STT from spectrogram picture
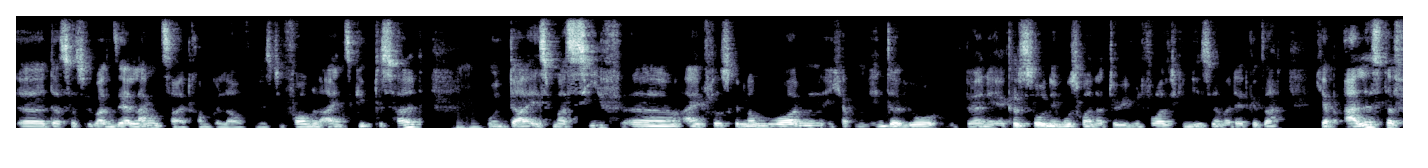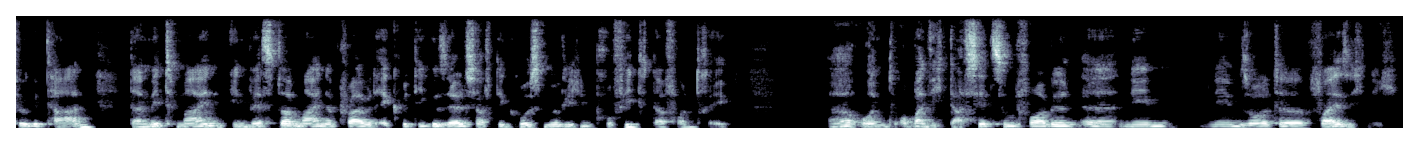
äh, dass das über einen sehr langen Zeitraum gelaufen ist. Die Formel 1 gibt es halt mhm. und da ist massiv äh, Einfluss genommen worden. Ich habe ein Interview mit Bernie Ecclestone, den muss man natürlich mit Vorsicht genießen, aber der hat gesagt, ich habe alles dafür getan, damit mein Investor, meine Private Equity Gesellschaft den größtmöglichen Profit davon trägt. Und ob man sich das jetzt zum Vorbild äh, nehmen, nehmen sollte, weiß ich nicht.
